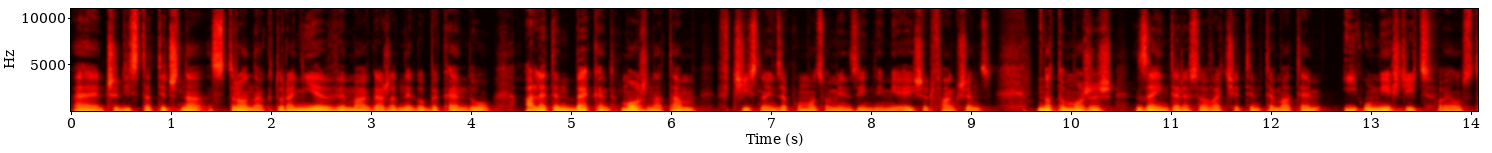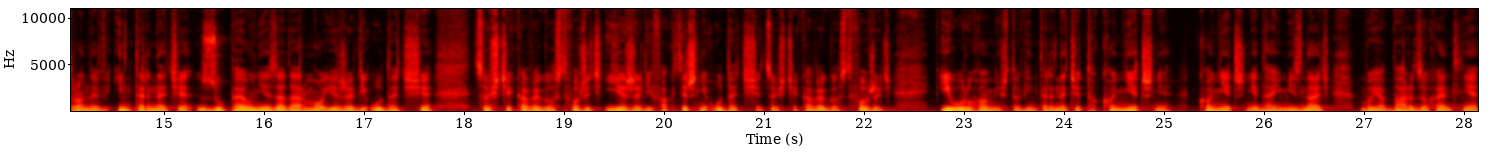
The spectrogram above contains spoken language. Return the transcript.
e, czyli statyczna strona, która nie wymaga żadnego backendu, ale ten backend można tam wcisnąć za pomocą m.in. Azure Functions, no to możesz zainteresować się tym tematem i umieścić swoją stronę w internecie zupełnie za darmo, jeżeli uda Ci się coś ciekawego stworzyć i jeżeli faktycznie uda Ci się coś ciekawego stworzyć i uruchomisz to w internecie, to koniecznie, koniecznie daj mi znać, bo ja bardzo chętnie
